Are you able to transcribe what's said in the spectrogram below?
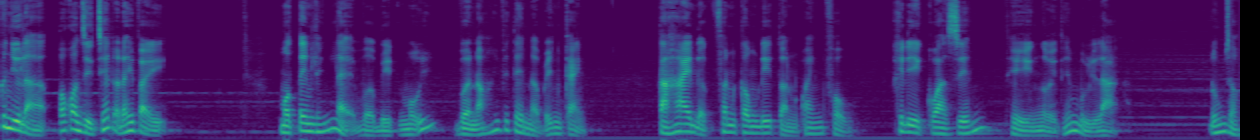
Cứ như là có con gì chết ở đây vậy. Một tên lính lệ vừa bịt mũi, vừa nói với tên ở bên cạnh. Cả hai được phân công đi tuần quanh phủ. Khi đi qua giếng thì ngửi thấy mùi lạ. Đúng rồi,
